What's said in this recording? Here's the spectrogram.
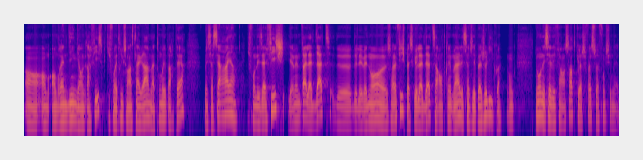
en, en, branding et en graphisme, qui font des trucs sur Instagram à tomber par terre, mais ça sert à rien. Ils font des affiches, il y a même pas la date de, de l'événement euh, sur l'affiche parce que la date ça rentrait mal et ça faisait pas joli quoi. Donc nous on essaie de faire en sorte que la chaque fois soit fonctionnel.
